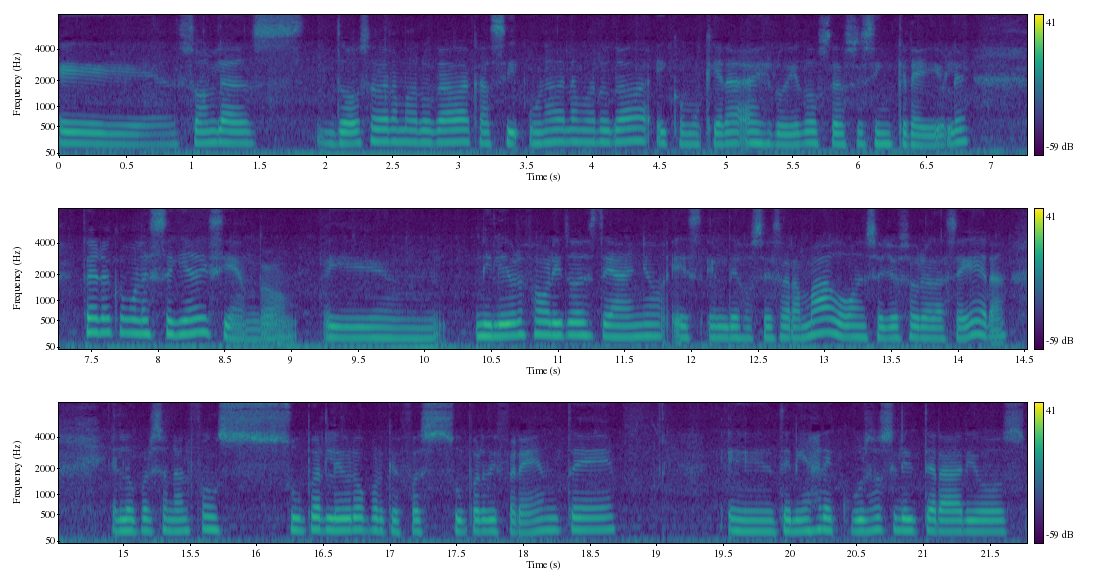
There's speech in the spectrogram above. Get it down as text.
Eh, son las 12 de la madrugada, casi una de la madrugada y como quiera hay ruido, o sea, eso es increíble. Pero como les seguía diciendo, eh, mi libro favorito de este año es el de José Saramago, Ensayo sobre la ceguera. En lo personal fue un súper libro porque fue súper diferente. Eh, tenía recursos literarios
